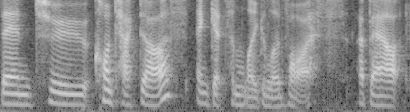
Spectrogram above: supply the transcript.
then to contact us and get some legal advice about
